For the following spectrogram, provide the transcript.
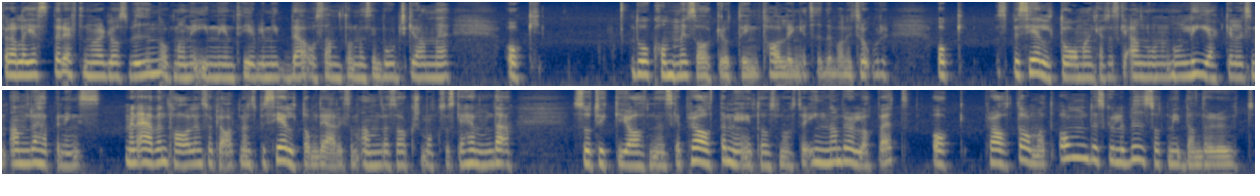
för alla gäster efter några glas vin och man är inne i en trevlig middag och samtal med sin bordsgranne. Och då kommer saker och ting ta längre tid än vad ni tror. Och speciellt då om man kanske ska anordna någon lek eller liksom andra happenings. Men även talen såklart, men speciellt om det är liksom andra saker som också ska hända. Så tycker jag att ni ska prata med er toastmaster innan bröllopet och prata om att om det skulle bli så att middagen drar ut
